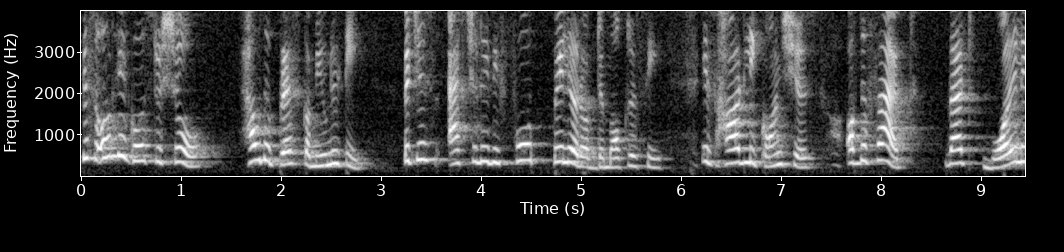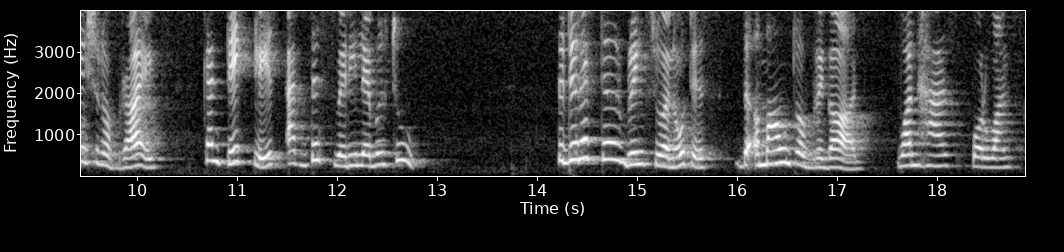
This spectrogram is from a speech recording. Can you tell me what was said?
This only goes to show how the press community, which is actually the fourth pillar of democracy, is hardly conscious of the fact that violation of rights can take place at this very level too. The director brings to a notice the amount of regard one has for one's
